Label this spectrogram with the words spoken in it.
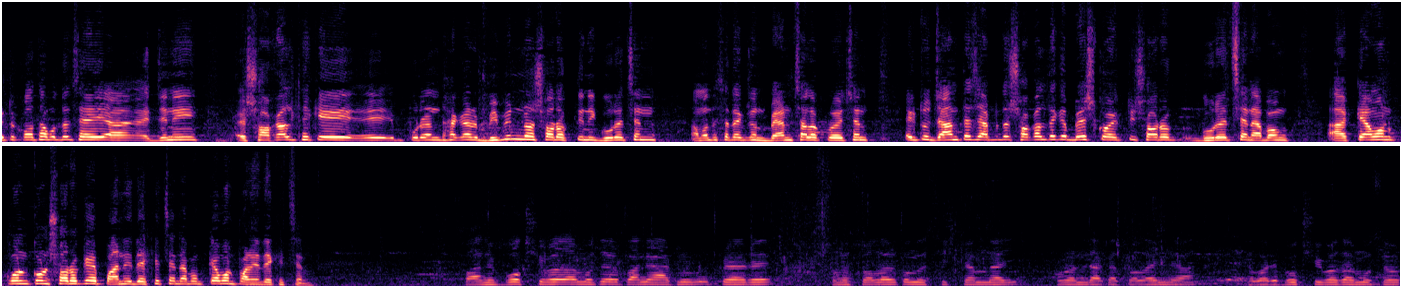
একটু কথা বলতে চাই যিনি সকাল থেকে পুরান ঢাকার বিভিন্ন সড়ক তিনি ঘুরেছেন, আমাদের সাথে একজন ব্যান্ড চালক রয়েছেন। একটু জানতে চাই আপনাদের সকাল থেকে বেশ কয়েকটি সড়ক ঘুরেছেন এবং কেমন, কোন কোন সড়কে পানি দেখেছেন এবং কেমন পানি দেখেছেন? পানি বক্সিবাজার মধ্যে পানি আটুর উপরে কোনো চলার কোনো সিস্টেম নাই পুরান ঢাকা চলাই না তারপরে বক্সিবাজার মুসুর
